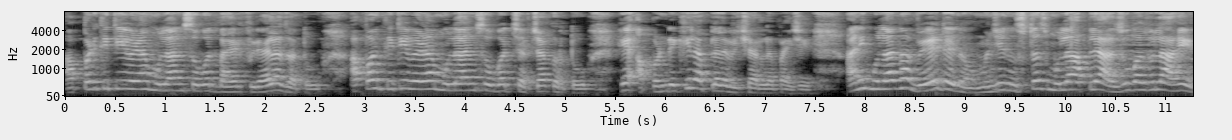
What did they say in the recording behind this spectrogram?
आपण किती वेळा मुलांसोबत बाहेर फिरायला जातो? आपण किती वेळा मुलांसोबत चर्चा करतो? हे आपण देखील आपल्याला विचारलं पाहिजे. आणि मुलांना वेळ देणं म्हणजे नुसतंच मुलं आपल्या आजूबाजूला आहेत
